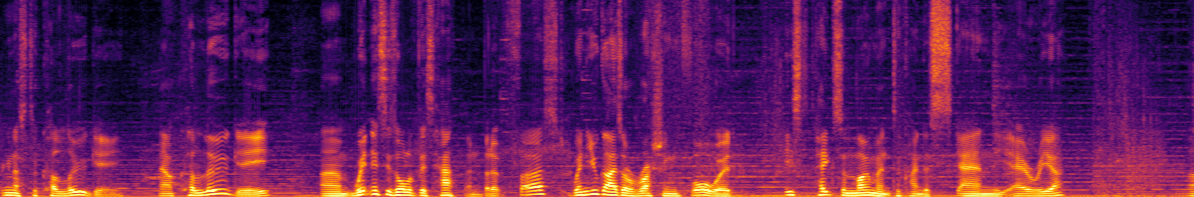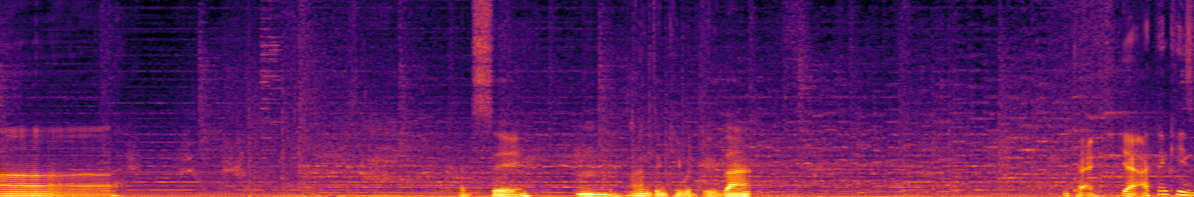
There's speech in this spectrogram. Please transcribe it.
Bringing us to Kalugi. Now, Kalugi um, witnesses all of this happen, but at first, when you guys are rushing forward, he takes a moment to kind of scan the area. Uh, let's see. Hmm, I don't think he would do that. Okay, yeah, I think he's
